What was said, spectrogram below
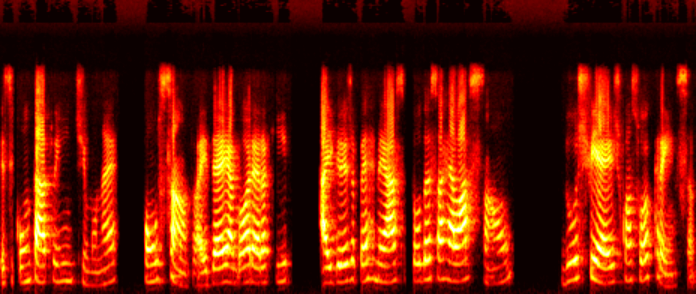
esse contato íntimo né, com o santo. A ideia agora era que a igreja permeasse toda essa relação dos fiéis com a sua crença.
